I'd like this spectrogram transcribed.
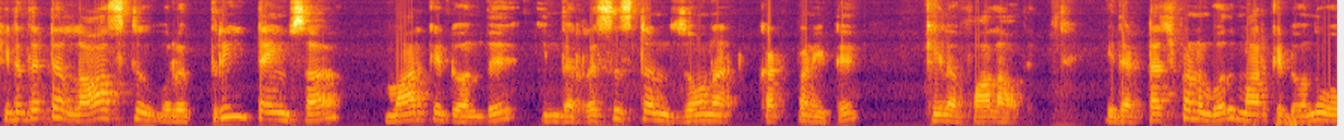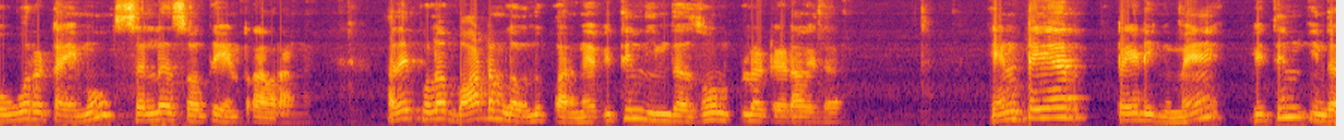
கிட்டத்தட்ட லாஸ்ட் ஒரு த்ரீ டைம்ஸாக மார்க்கெட் வந்து இந்த ரெசிஸ்டன்ட் ஜோனை கட் பண்ணிவிட்டு கீழே ஃபால் ஆகுது. இதை டச் பண்ணும்போது மார்க்கெட் வந்து ஒவ்வொரு டைமும் செல்லர்ஸ் வந்து என்டர் ஆகுறாங்க. அதே போல் பாட்டமில் வந்து பாருங்கள் வித்தின் இந்த ஜோனுக்குள்ளே ட்ரேட் ஆகுது. என்டையர் ட்ரேடிங்குமே வித்தின் இந்த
